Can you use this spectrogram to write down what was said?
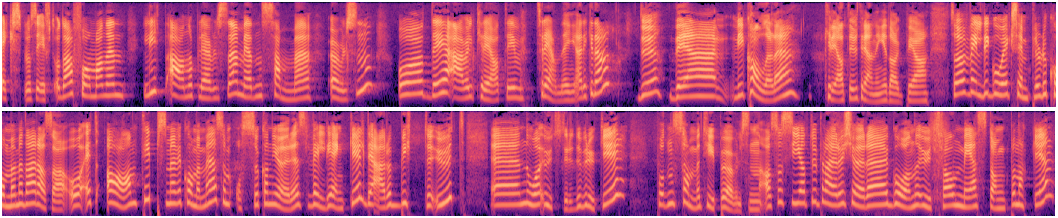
eksplosivt. Og da får man en litt annen opplevelse med den samme øvelsen, og det er vel kreativ trening, er ikke det? Du, det vi kaller det kreativ trening i dag, Pia. Så veldig gode eksempler du kommer med der, altså. Og et annet tips som jeg vil komme med, som også kan gjøres veldig enkelt, det er å bytte ut eh, noe av utstyret du bruker på den samme type øvelsen. Altså Si at du pleier å kjøre gående utfall med stang på nakken.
